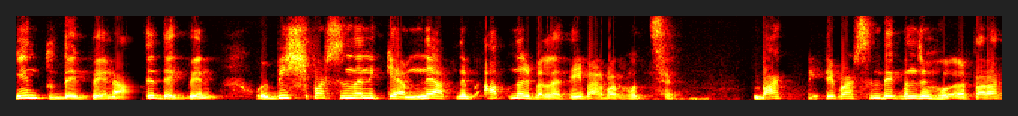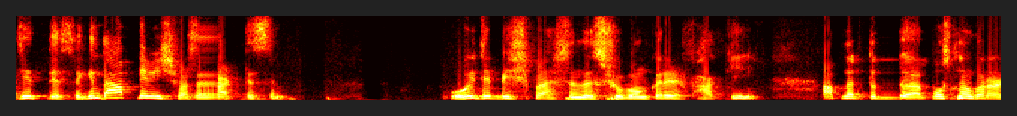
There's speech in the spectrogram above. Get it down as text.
কিন্তু দেখবেন, আপনি দেখবেন, ওই বিশ পার্সেন্ট জানি কেমনে আপনি, আপনার বেলাতেই বারবার হচ্ছে। বাকি এইটটি পার্সেন্ট দেখবেন যে তারা জিততেছে, কিন্তু আপনি বিশ পার্সেন্ট হাঁটতেছেন। ওই যে বিশ পার্সেন্টের শুভঙ্করের ফাঁকি আপনার তো প্রশ্ন করার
